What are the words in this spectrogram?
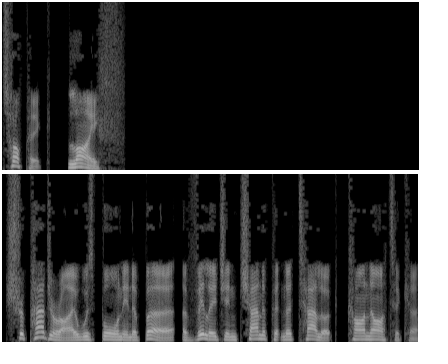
Topic: Life Sripadaraya was born in Abur, a village in Channapatna Taluk, Karnataka.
